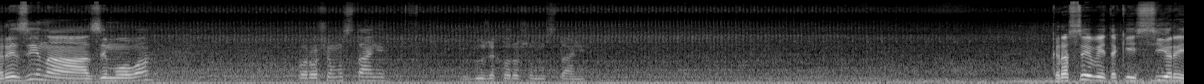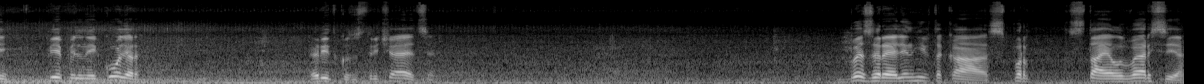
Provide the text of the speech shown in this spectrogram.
Резина зимова в хорошому стані, в дуже хорошому стані. Красивий такий сірий пепельний колір. Рідко зустрічається. Без релінгів така спорт стайл версія.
